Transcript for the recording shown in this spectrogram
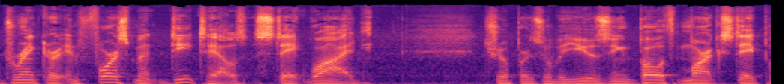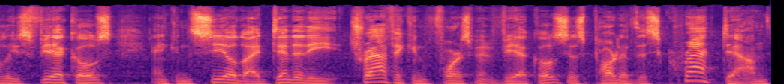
drinker enforcement details statewide. Troopers will be using both marked state police vehicles and concealed identity traffic enforcement vehicles as part of this crackdown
